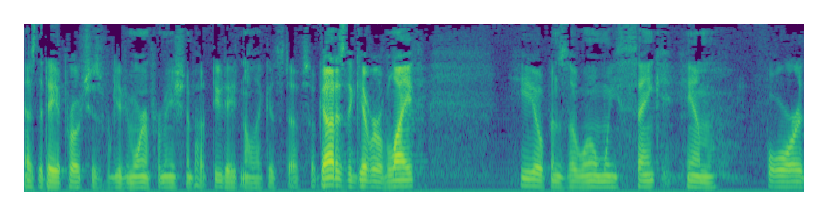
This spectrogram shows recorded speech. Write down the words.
as the day approaches, we'll give you more information about due date and all that good stuff. So God is the giver of life. He opens the womb. We thank Him for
